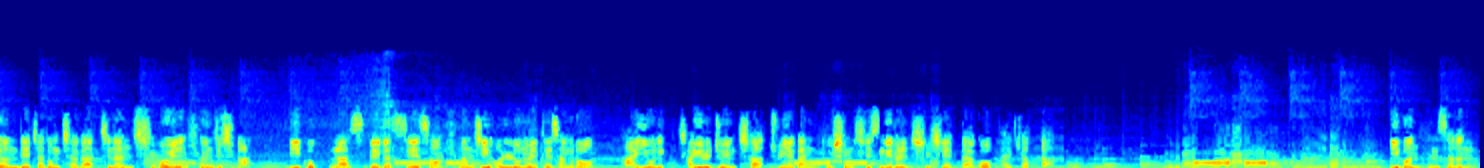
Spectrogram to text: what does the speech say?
현대자동차가 지난 15일 현지 시각 미국 라스베가스에서 현지 언론을 대상으로 아이오닉 자율주행차 주야간 도심 시승회를 실시했다고 밝혔다. 이번 행사는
